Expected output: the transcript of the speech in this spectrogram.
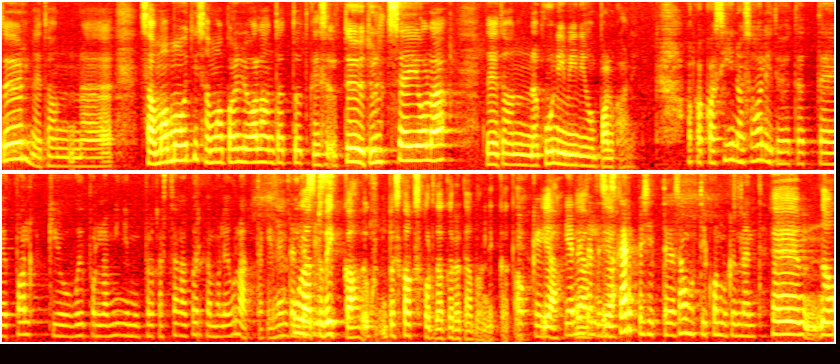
tööl, need on äh, samamoodi sama palju alandatud, kes tööd üldse ei ole, need on kuni miinimumpalgani aga kasiinosaali töötajate palk ju võib-olla miinimumpalgast väga kõrgemale ei ulatagi. ulatub siis... ikka, umbes kaks korda kõrgem on ikkagi. okay., ja, ja nendele siis ja. kärpisite samuti kolmkümmend? Ehm, no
